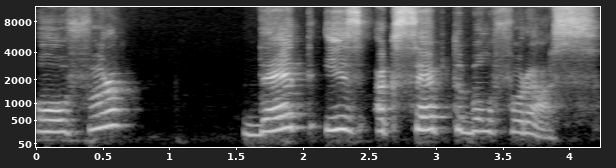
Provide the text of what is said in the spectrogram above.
offer that is acceptable for us.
